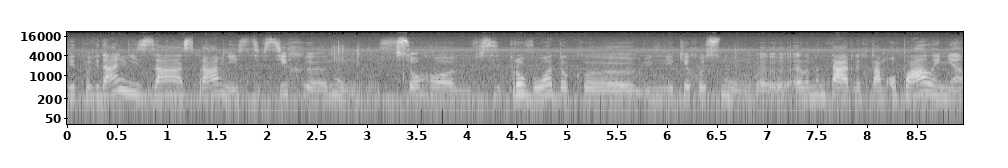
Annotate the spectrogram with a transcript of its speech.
Відповідальність за справність всіх ну, всього проводок, е, якихось ну, е, елементарних там опалення,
